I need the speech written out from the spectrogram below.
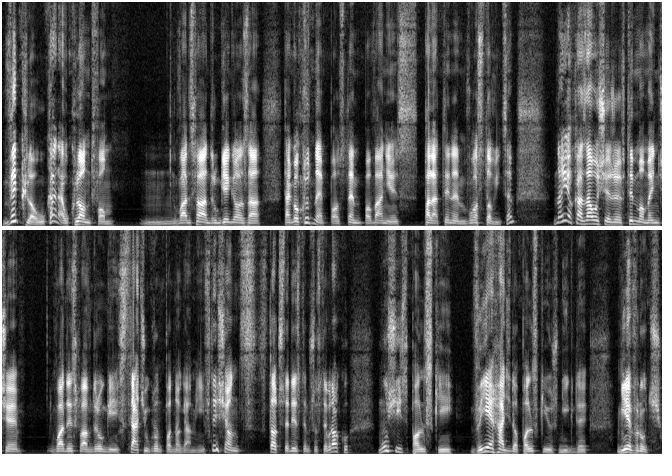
wyklął, ukarał klątwą mm, Władysława II za tak okrutne postępowanie z Palatynem Włostowicem. No i okazało się, że w tym momencie Władysław II stracił grunt pod nogami i w 1146 roku musi z Polski wyjechać, do Polski już nigdy nie wrócił.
